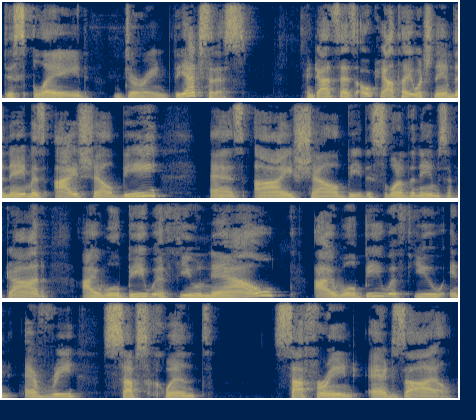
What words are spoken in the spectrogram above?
displayed during the Exodus. And God says, okay, I'll tell you which name. The name is I shall be as I shall be. This is one of the names of God. I will be with you now. I will be with you in every subsequent suffering, exile,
